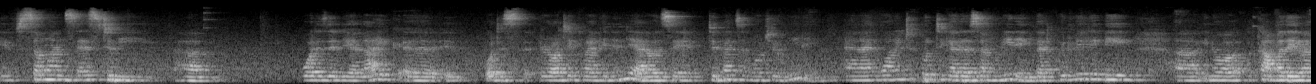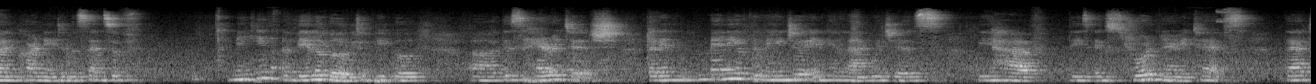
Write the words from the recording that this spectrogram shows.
if someone says to me, um, what is India like, uh, what is erotic like in India, I would say it depends on what you're reading. And I wanted to put together some reading that could really be, uh, you know, a Kamadeva incarnate in the sense of making available to people uh, this heritage that in many of the major Indian languages we have these extraordinary texts that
